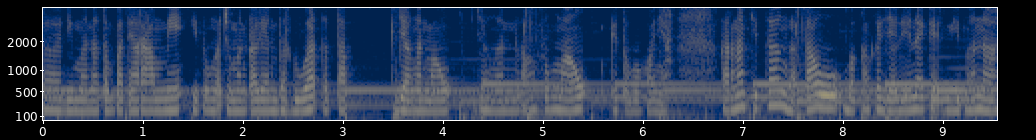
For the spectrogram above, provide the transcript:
uh, di mana tempatnya rame gitu nggak cuman kalian berdua tetap jangan mau jangan langsung mau gitu pokoknya. Karena kita nggak tahu bakal kejadiannya kayak gimana.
